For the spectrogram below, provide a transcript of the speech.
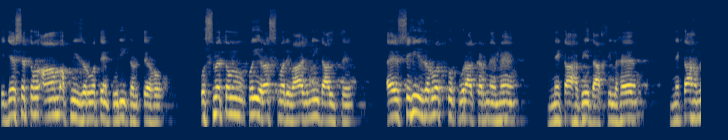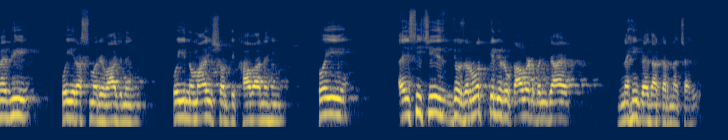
کہ جیسے تم عام اپنی ضرورتیں پوری کرتے ہو اس میں تم کوئی رسم و رواج نہیں ڈالتے۔ ایسے ہی ضرورت کو پورا کرنے میں نکاح بھی داخل ہے۔ نکاح میں بھی کوئی رسم و رواج نہیں، کوئی نمائش اور دکھاوا نہیں۔ کوئی ایسی چیز جو ضرورت کے لیے رکاوٹ بن جائے نہیں پیدا کرنا چاہیے۔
